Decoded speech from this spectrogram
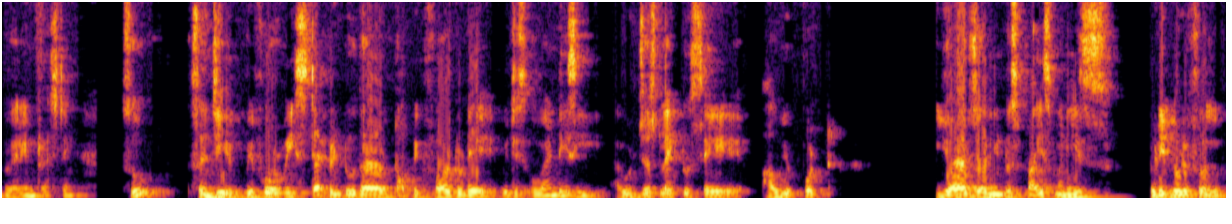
Very interesting. So, Sanjeev, before we step into the topic for today, which is ONDC, I would just like to say how you put your journey into Spice Money is pretty beautiful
